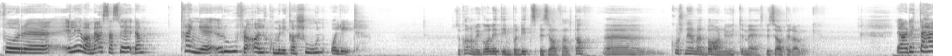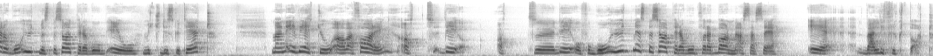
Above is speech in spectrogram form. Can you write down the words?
For eh, elever med SSV de trenger ro fra all kommunikasjon og lyd. Så kan vi gå litt inn på ditt spesialfelt. da. Eh, Hvordan er det med et barn ute med spesialpedagog? Ja, dette her å gå ut med spesialpedagog er jo mye diskutert. Men jeg vet jo av erfaring at det, at eh, det å få gå ut med spesialpedagog for et barn med SSV er veldig fruktbart.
